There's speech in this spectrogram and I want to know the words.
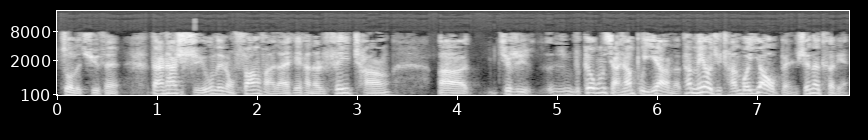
做了区分，但是他使用的这种方法。大家可以看到是非常，啊，就是跟我们想象不一样的。他没有去传播药本身的特点，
